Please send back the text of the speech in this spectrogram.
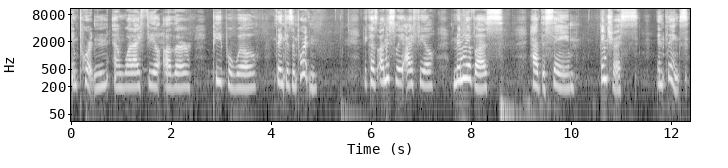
important and what I feel other people will think is important. Because honestly, I feel many of us have the same interests in things.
